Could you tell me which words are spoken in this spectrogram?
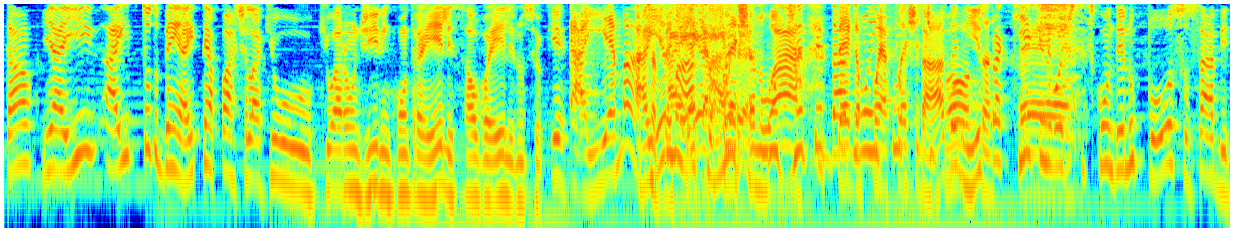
tal. E aí, aí tudo bem, aí tem a parte lá que o, que o Arondir encontra ele, salva ele, não sei o quê. Aí é massa, Aí é velho. massa, mas flecha no Podia ar, ter dado pega, uma põe a flecha de volta. nisso. Pra que É. aquele negócio de se esconder no poço, sabe?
